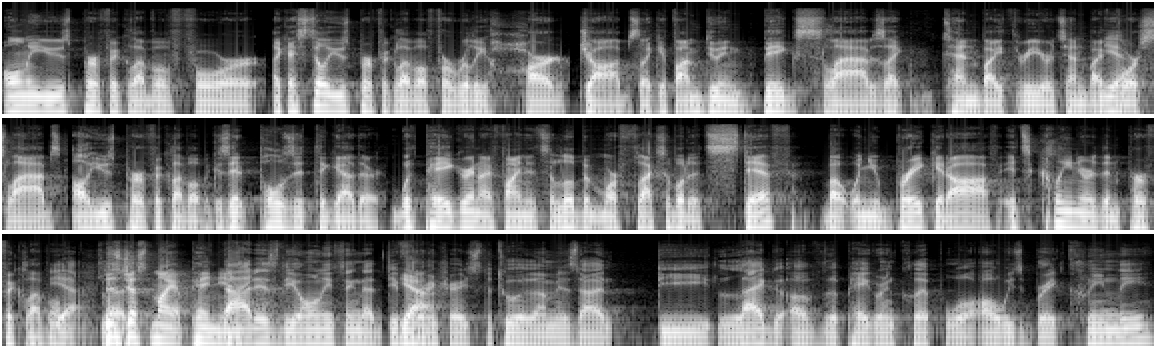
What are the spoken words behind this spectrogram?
only use Perfect Level for like I still use Perfect Level for really hard jobs. Like if I'm doing big slabs like 10 by 3 or 10 by Yeah. 4 slabs, I'll use Perfect Level because it pulls it together. With Peygran, I find it's a little bit more flexible. It's stiff, but when you break it off, it's cleaner than Perfect Level. Yeah. This is just my opinion. That is the only thing that differentiates the two of them is that the leg of the Peygran clip will always break cleanly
